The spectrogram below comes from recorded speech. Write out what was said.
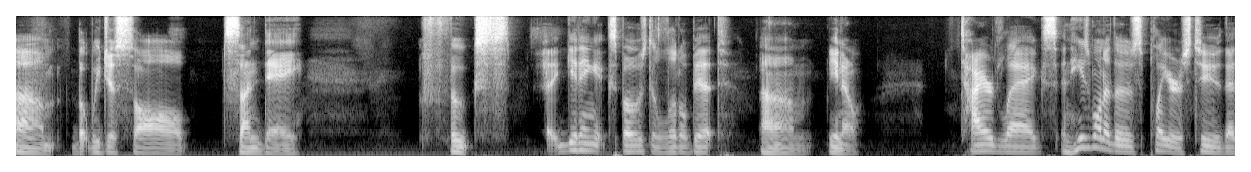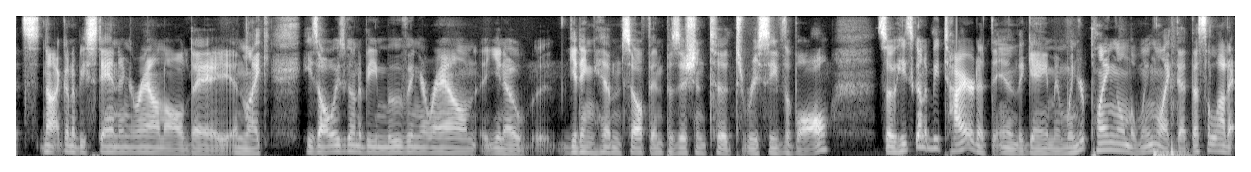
Um, but we just saw Sunday Fuchs uh, getting exposed a little bit um, you know, tired legs. And he's one of those players, too, that's not going to be standing around all day. And like, he's always going to be moving around, you know, getting himself in position to, to receive the ball. So he's going to be tired at the end of the game. And when you're playing on the wing like that, that's a lot of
